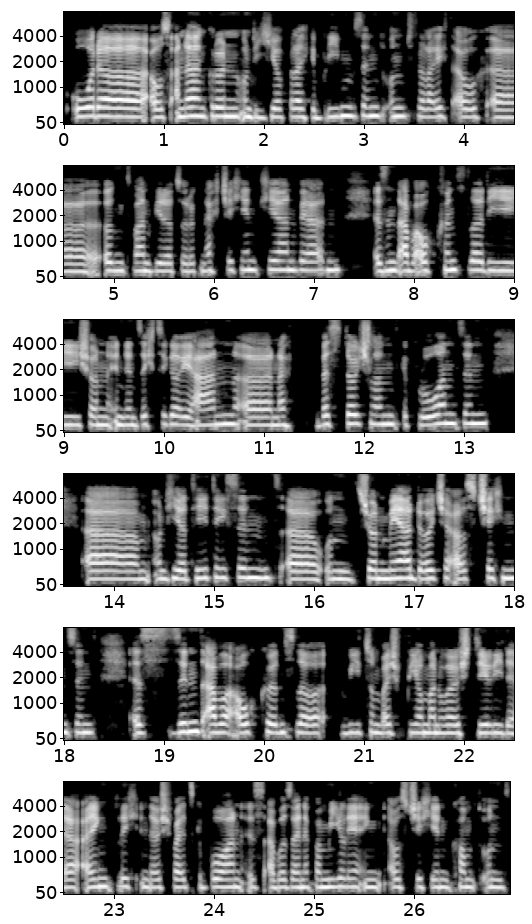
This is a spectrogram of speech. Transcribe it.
oder aus anderen Gründen und die hier vielleicht geblieben sind und vielleicht auch äh, irgendwann wieder zurück nach Tschechien kehren werden. Es sind aber auch Künstler, die schon in den 60er Jahren äh, nach Westdeutschland geflohen sind ähm, und hier tätig sind äh, und schon mehr Deutsche als Tschechen sind. Es sind aber auch Künstler wie zum Beispiel Manuel Steli, der eigentlich in der Schweiz geboren ist, aber seine Familie in, aus Tschechien kommt und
